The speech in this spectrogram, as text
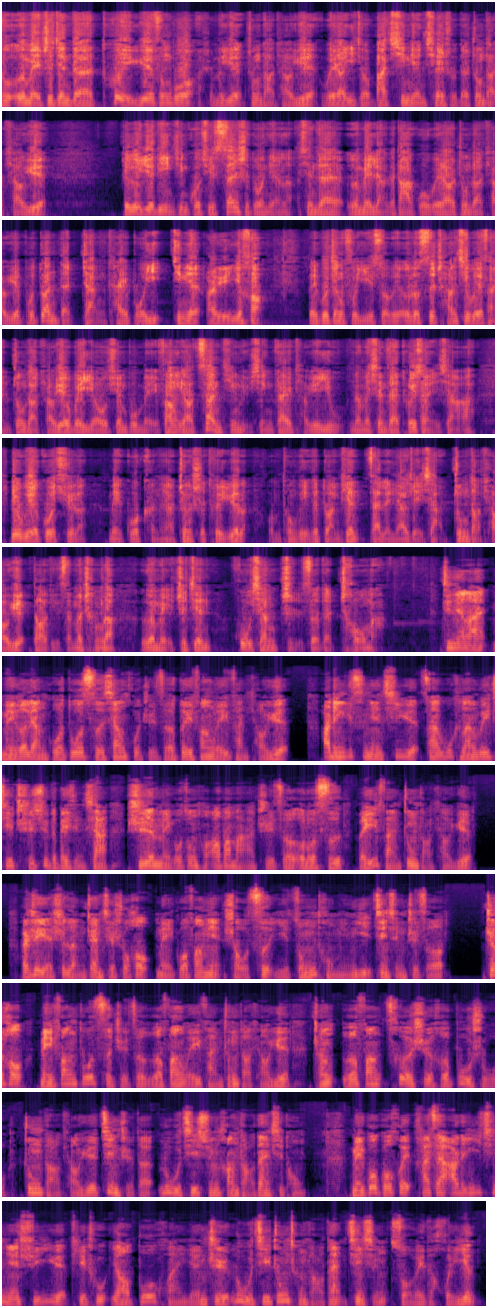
入俄美之间的退约风波，什么约？中导条约。围绕1987年签署的中导条约，这个约定已经过去三十多年了。现在俄美两个大国围绕中导条约不断的展开博弈。今年二月一号，美国政府以所谓俄罗斯长期违反中导条约为由，宣布美方要暂停履行该条约义务。那么现在推算一下啊，六个月过去了，美国可能要正式退约了。我们通过一个短片再来了解一下中导条约到底怎么成了俄美之间互相指责的筹码。近年来，美俄两国多次相互指责对方违反条约。二零一四年七月，在乌克兰危机持续的背景下，时任美国总统奥巴马指责俄罗斯违反中导条约，而这也是冷战结束后美国方面首次以总统名义进行指责。之后，美方多次指责俄方违反中导条约，称俄方测试和部署中导条约禁止的陆基巡航导弹系统。美国国会还在二零一七年十一月提出要拨款研制陆基中程导弹，进行所谓的回应。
